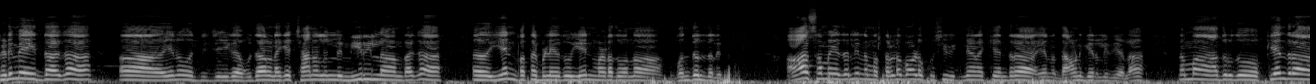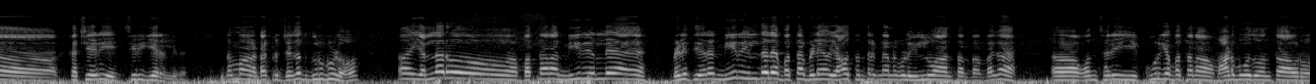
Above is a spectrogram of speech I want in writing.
ಕಡಿಮೆ ಇದ್ದಾಗ ಏನೋ ಈಗ ಉದಾಹರಣೆಗೆ ಚಾನಲಲ್ಲಿ ನೀರಿಲ್ಲ ಅಂದಾಗ ಏನು ಭತ್ತ ಬೆಳೆಯೋದು, ಏನು ಮಾಡೋದು ಅನ್ನೋ ಗೊಂದಲದಲ್ಲಿತ್ತು ಆ ಸಮಯದಲ್ಲಿ ನಮ್ಮ ತರಡಬಾಡು ಕೃಷಿ ವಿಜ್ಞಾನ ಕೇಂದ್ರ ಏನು ದಾವಣಗೆರೆಯಲ್ಲಿ ಇದೆಯಲ್ಲ ನಮ್ಮ ಅದ್ರದ್ದು ಕೇಂದ್ರ ಕಚೇರಿ ಸಿರಿಗೇರಲ್ಲಿದೆ. ನಮ್ಮ ಡಾಕ್ಟರ್ ಜಗದ್ಗುರುಗಳು ಎಲ್ಲರೂ ಭತ್ತನ ನೀರಿಲ್ಲೇ ಬೆಳಿತಿದ್ದಾರೆ. ನೀರು ಇಲ್ದಲೇ ಭತ್ತ ಬೆಳೆಯೋ ಯಾವ ತಂತ್ರಜ್ಞಾನಗಳು ಇಲ್ವಾ ಅಂತಂದಾಗ ಒಂದು ಸರಿ ಈ ಕೂರಿಗೆ ಭತ್ತನ ಮಾಡ್ಬೋದು ಅಂತ ಅವರು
